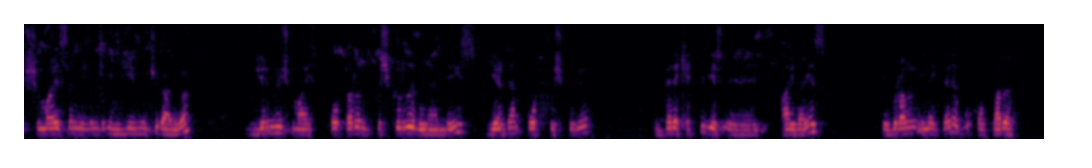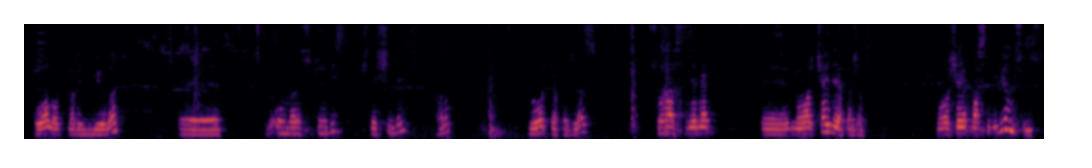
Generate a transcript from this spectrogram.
şu Mayıs'ın bizim bugün 23'ü galiba. 23 Mayıs otların fışkırdığı dönemdeyiz. Yerden ot fışkırıyor. Bereketli bir e, aydayız. E, buranın inekleri bu otları, doğal otları yiyorlar. E, onların sütünü biz işte şimdi alıp yoğurt yapacağız. Sonra size ben e, noa çay da yapacağım. Noa çay yapmasını biliyor musunuz?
